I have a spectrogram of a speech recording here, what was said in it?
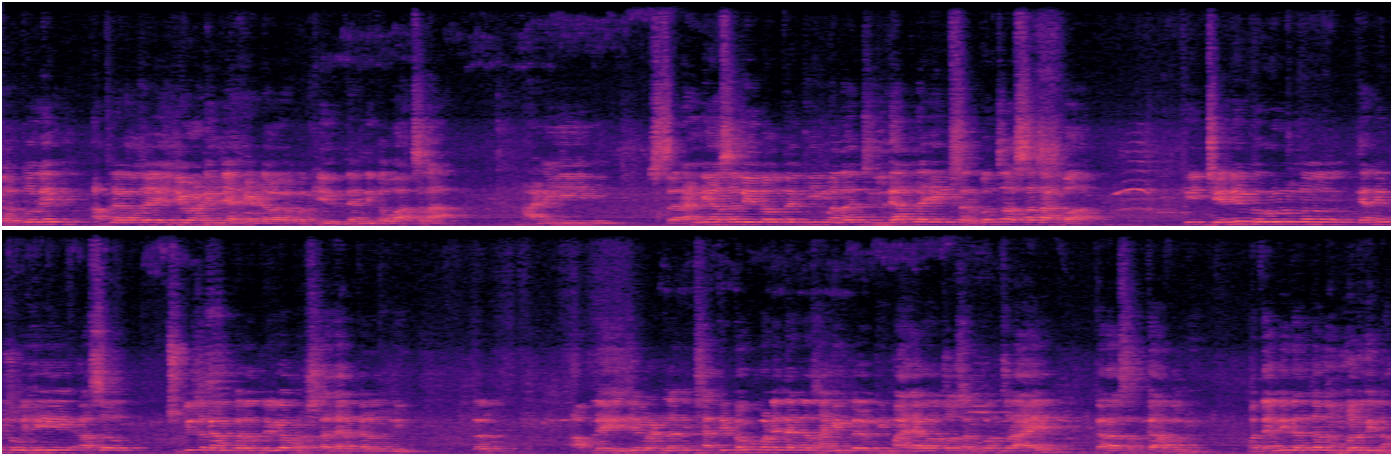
तर तो लेख आपल्याला गावचा एजेवाडीचे हेड वकील त्यांनी तो वाचला. आणि सरांनी असं लिहिलं होतं की मला जिल्ह्यातला एक सरपंच असा दाखवा की जेणेकरून त्याने तो हे असं चुकीचं काम करत नाही किंवा भ्रष्टाचार करत नाही. तर आपले हे जे पाटलांनी छाती ठोकपणे त्यांना सांगितलं की माझ्या गावचा सरपंच आहे करा सत्कार तुम्ही. मग त्यांनी त्यांचा नंबर दिला.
